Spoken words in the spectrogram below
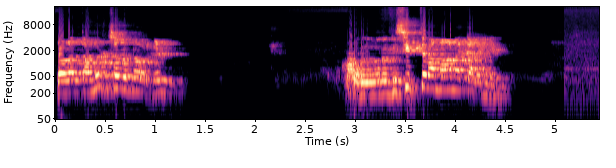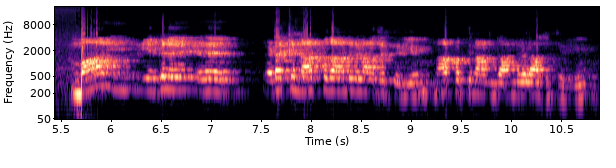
தொடர் தமிழ்ச்செல்வன் அவர்கள் ஒரு ஒரு விசித்திரமான கலைஞர். மாறி எங்களை எ- எனக்கு நாற்பது ஆண்டுகளாக தெரியும் நாற்பத்தி நான்கு ஆண்டுகளாக தெரியும்.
